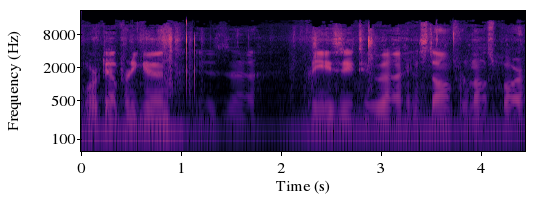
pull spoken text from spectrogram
worked out pretty good. Uh, pretty easy to uh, install for the most part.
